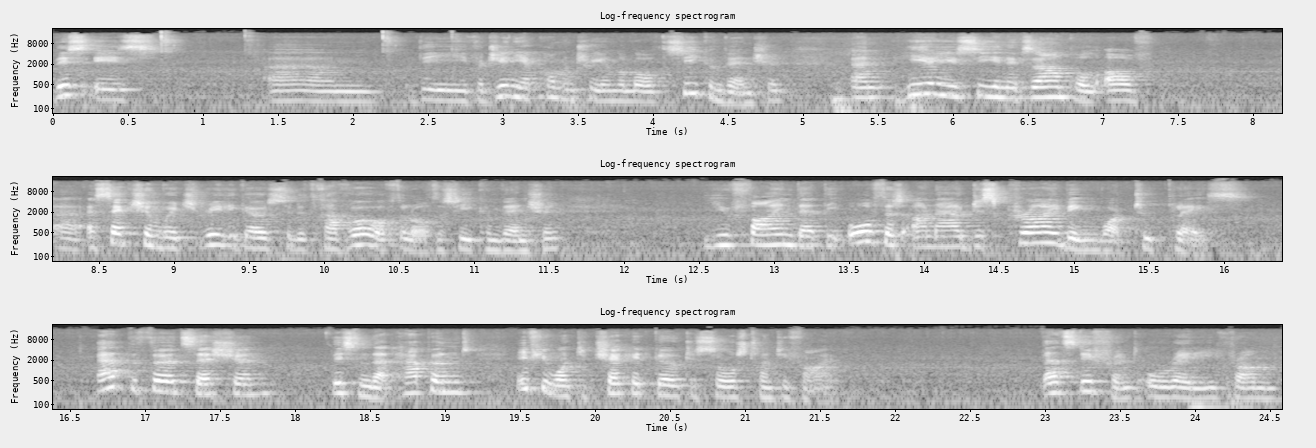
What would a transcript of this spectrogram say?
This is um, the Virginia Commentary on the Law of the Sea Convention, and here you see an example of uh, a section which really goes to the travaux of the Law of the Sea Convention you find that the authors are now describing what took place. At the third session, this and that happened. If you want to check it, go to source 25. That's different already from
